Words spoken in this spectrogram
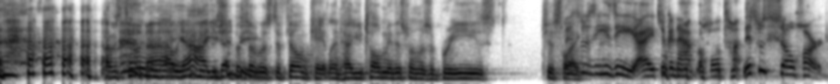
I was telling them how Uh, yeah, easy you this should be. was to film, Caitlin, how you told me this one was a breeze. Just like this was easy. I took a nap the whole time. This was so hard.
